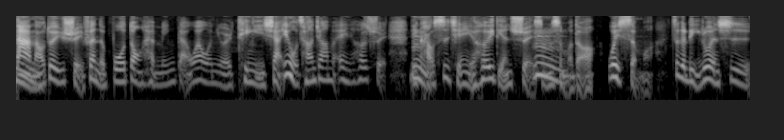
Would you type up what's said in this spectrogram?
大脑对于水分的波动很敏感。我让我女儿听一下，因为我常叫他们，哎，你喝水，你考试前也喝一点水，什么什么的哦。为什么？这个理论是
